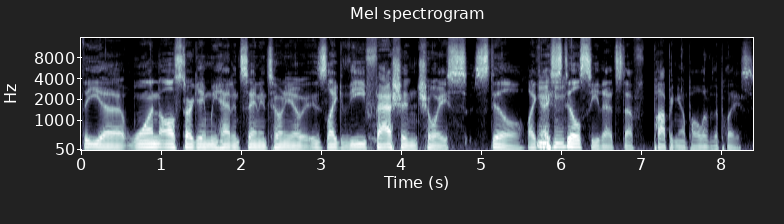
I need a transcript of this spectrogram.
the uh, one All Star game we had in San Antonio is like the fashion choice still. Like I Mhm. still see that stuff popping up all over the place.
